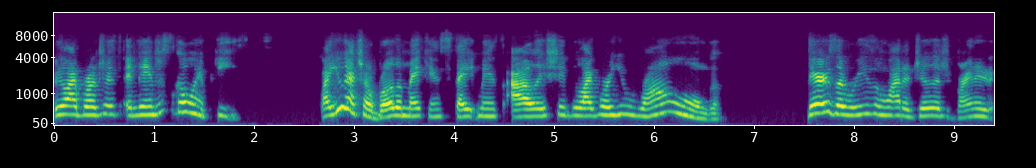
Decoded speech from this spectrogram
be like, bro, just and then just go in peace. Like you got your brother making statements, all this shit. Be like, bro, you wrong. There's a reason why the judge granted,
